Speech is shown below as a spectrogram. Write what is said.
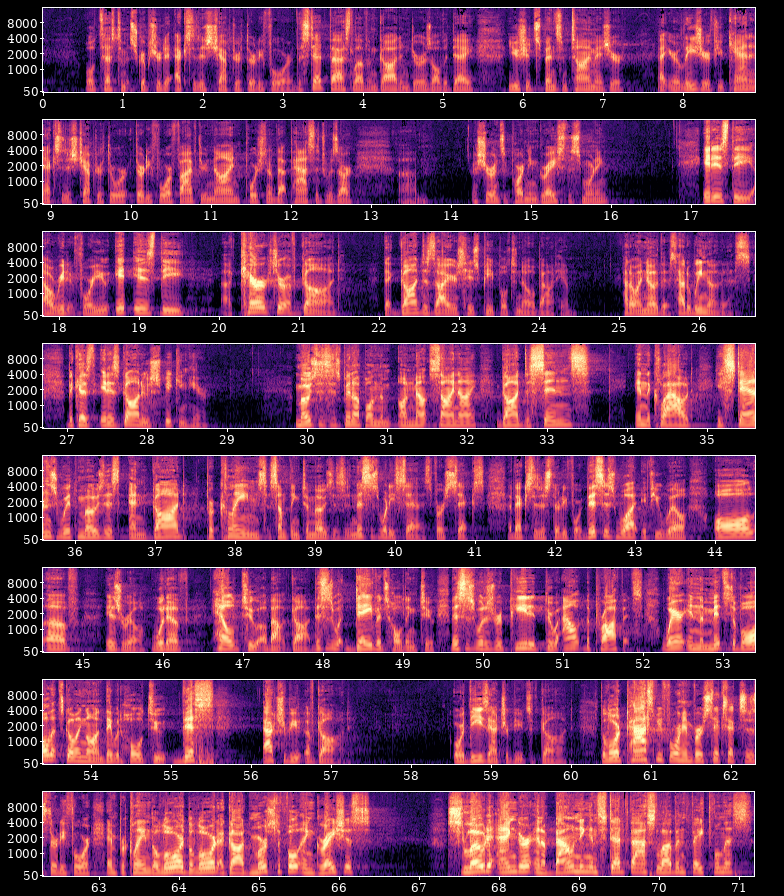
Old Testament scripture to Exodus chapter 34. The steadfast love of God endures all the day. You should spend some time as you're at your leisure if you can in Exodus chapter 34, 5 through 9. Portion of that passage was our um, assurance of pardoning grace this morning. It is the, I'll read it for you, it is the uh, character of God that God desires his people to know about him. How do I know this? How do we know this? Because it is God who's speaking here. Moses has been up on, the, on Mount Sinai. God descends in the cloud. He stands with Moses, and God proclaims something to Moses. And this is what he says, verse 6 of Exodus 34. This is what, if you will, all of Israel would have held to about God. This is what David's holding to. This is what is repeated throughout the prophets, where in the midst of all that's going on, they would hold to this attribute of God or these attributes of God. The Lord passed before him, verse 6, Exodus 34, and proclaimed, The Lord, the Lord, a God merciful and gracious, slow to anger and abounding in steadfast love and faithfulness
